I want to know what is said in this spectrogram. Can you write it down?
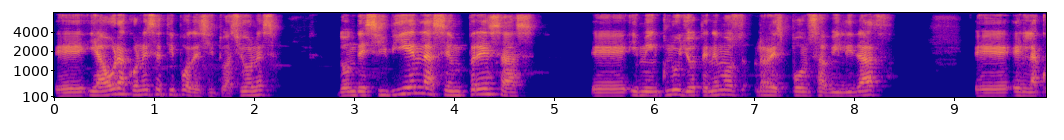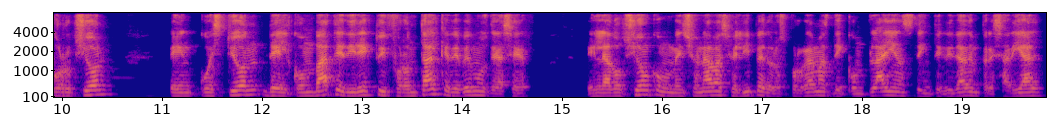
Eh, y ahora con ese tipo de situaciones, donde si bien las empresas, y me incluyo, tenemos responsabilidad en la corrupción, en cuestión del combate directo y frontal que debemos de hacer. en la adopción, como mencionabas, Felipe, de los programas de compliance, de integridad empresarial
